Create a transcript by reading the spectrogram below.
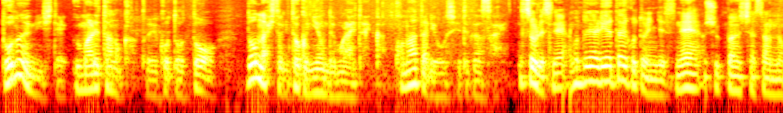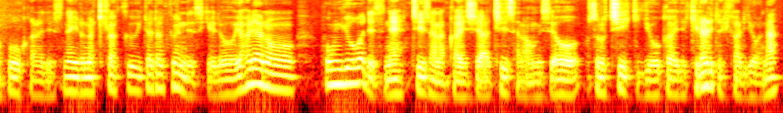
どのようにして生まれたのかということとどんな人に特に読んでもらいたいかこの辺りを教えてください。そうですね。本当にありがたいことにですね出版社さんの方からですねいろんな企画いただくんですけどやはりあの本業はですね小さな会社小さなお店をその地域業界でキラリと光るような、ま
